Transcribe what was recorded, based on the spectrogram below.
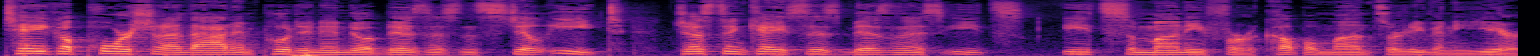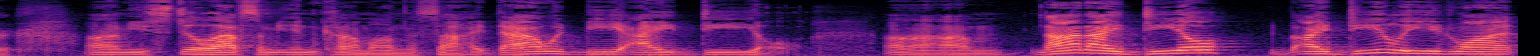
take a portion of that and put it into a business and still eat just in case this business eats eats some money for a couple months or even a year. Um, you still have some income on the side. That would be ideal. Um, not ideal. Ideally, you'd want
